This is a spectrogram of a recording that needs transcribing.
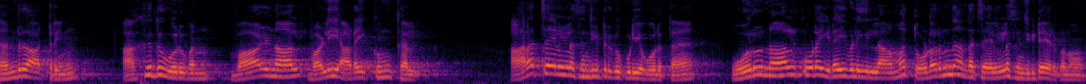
நன்று ஆற்றின் அகுது ஒருவன் வாழ்நாள் வழி அடைக்கும் கல். அறச்செயல்களை செஞ்சுக்கிட்டு இருக்கக்கூடிய ஒருத்தன் ஒரு நாள் கூட இடைவெளி இல்லாமல் தொடர்ந்து அந்த செயல்களை செஞ்சுக்கிட்டே இருக்கணும்.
